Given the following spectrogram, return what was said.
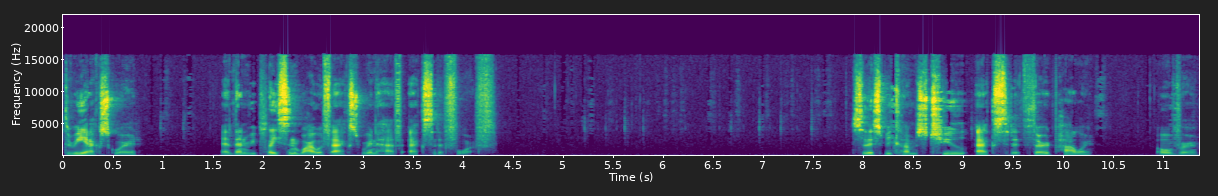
3x squared. And then replacing y with x, we're going to have x to the fourth. So this becomes 2x to the third power over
